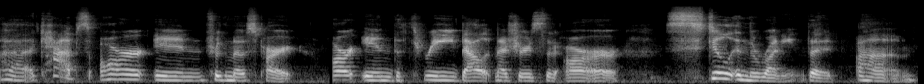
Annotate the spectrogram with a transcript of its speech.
uh, caps are in, for the most part, are in the three ballot measures that are still in the running that um,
